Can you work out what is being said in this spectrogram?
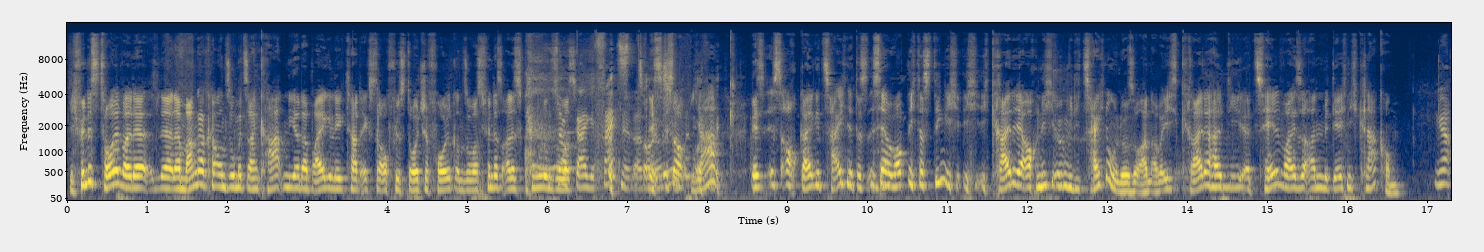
Ich finde es toll, weil der, der, der Mangaka und so mit seinen Karten, die er dabei gelegt hat, extra auch fürs deutsche Volk und sowas, finde das alles cool und sowas. Ist auch geil gezeichnet. Also es ist auch, ja, es ist auch geil gezeichnet. Das ist ja überhaupt nicht das Ding. Ich, ich, ich kreide ja auch nicht irgendwie die Zeichnung oder so an, aber ich kreide halt die Erzählweise an, mit der ich nicht klarkomme. Ja,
